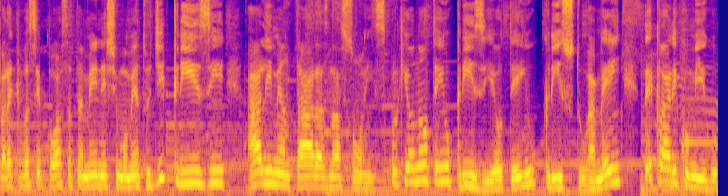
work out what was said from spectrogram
para que você possa também, neste momento de crise, alimentar as nações. Porque eu não tenho crise, eu tenho Cristo. Amém? Declare comigo:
